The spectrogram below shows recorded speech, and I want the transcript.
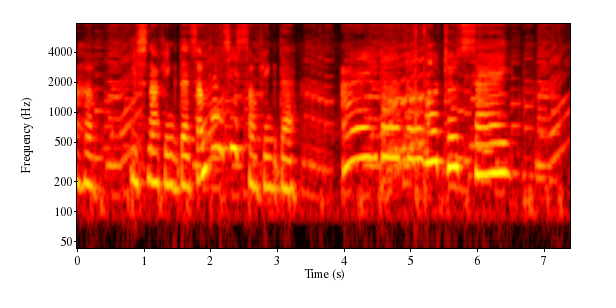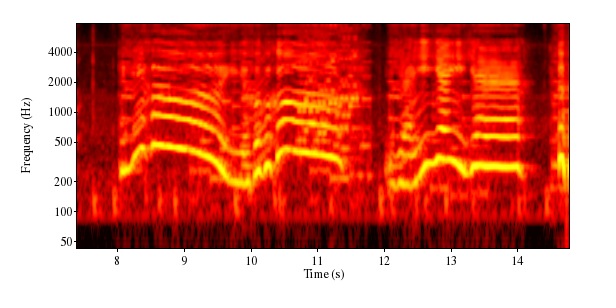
Uh-huh. It's nothing there. Sometimes it's something there. I don't know what to say. Yoo-hoo! Yoo-hoo-hoo-hoo! Yeah, yeah, yeah. Come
